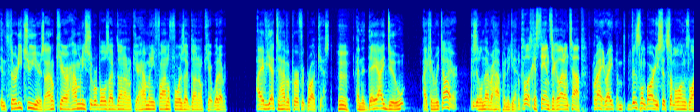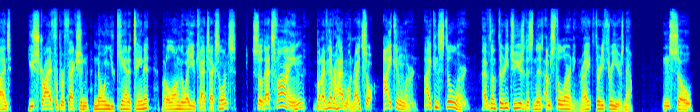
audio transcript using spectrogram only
in 32 years, I don't care how many Super Bowls I've done, I don't care how many Final Fours I've done, I don't care whatever. I have yet to have a perfect broadcast. Hmm. And the day I do, I can retire because it'll never happen again. Pull Costanza, go out on top. Right, right. Vince Lombardi said something along those lines. You strive for perfection knowing you can't attain it, but along the way you catch excellence. So that's fine, but I've never had one, right? So I can learn. I can still learn. I've done 32 years of this and this. I'm still learning, right? 33 years now. And so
